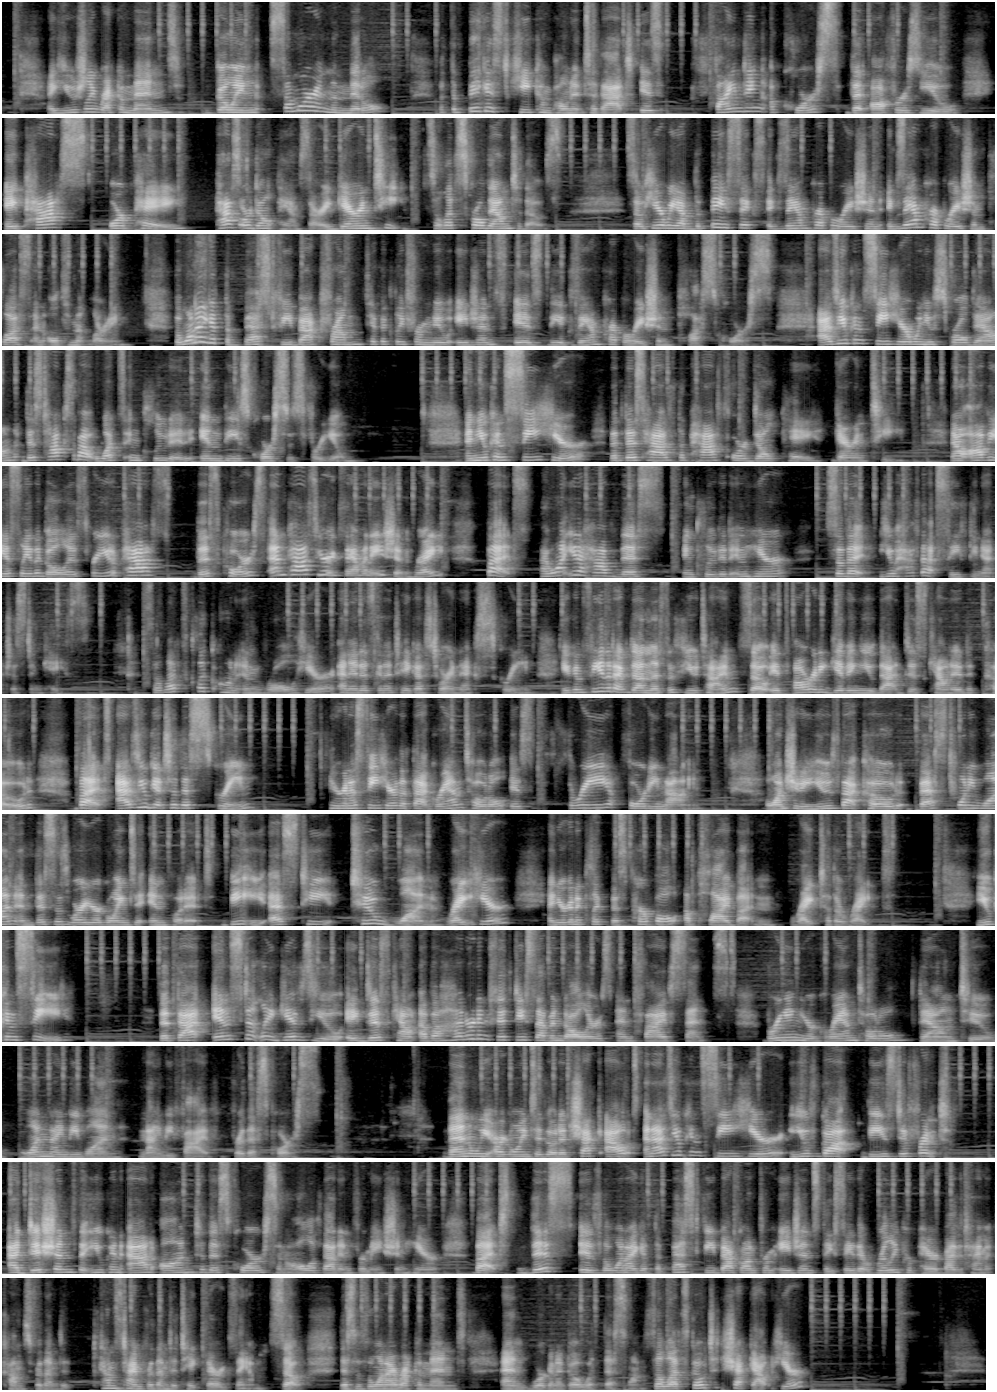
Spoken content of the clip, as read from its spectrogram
I usually recommend going somewhere in the middle but the biggest key component to that is finding a course that offers you a pass or pay, pass or don't pay, I'm sorry, guarantee. So let's scroll down to those. So here we have the basics, exam preparation, exam preparation plus, and ultimate learning. The one I get the best feedback from, typically from new agents, is the exam preparation plus course. As you can see here when you scroll down, this talks about what's included in these courses for you. And you can see here that this has the pass or don't pay guarantee. Now, obviously the goal is for you to pass this course and pass your examination, right? But I want you to have this included in here so that you have that safety net just in case. So let's click on enroll here and it is gonna take us to our next screen. You can see that I've done this a few times, so it's already giving you that discounted code. But as you get to this screen, you're going to see here that that grand total is 349. I want you to use that code BEST21, and this is where you're going to input it BEST21 right here. And you're going to click this purple apply button right to the right. You can see that that instantly gives you a discount of $157.05, bringing your grand total down to $191.95 for this course. Then we are going to go to checkout. And as you can see here, you've got these different additions that you can add on to this course and all of that information here. But this is the one I get the best feedback on from agents. They say they're really prepared by the time it comes for them to comes time for them to take their exam. So this is the one I recommend and we're going to go with this one. So let's go to checkout here.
